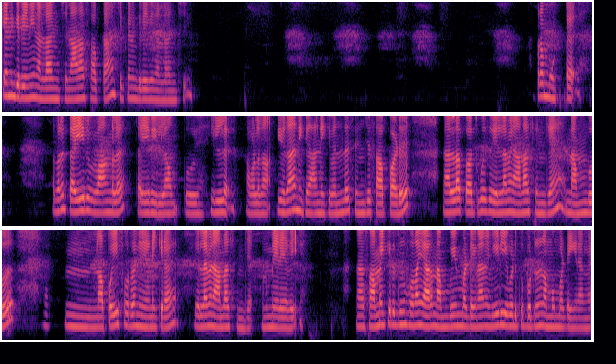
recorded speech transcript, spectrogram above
சிக்கன் கிரேவி நல்லா இருந்துச்சு நான் தான் சாப்பிட்டேன். சிக்கன் கிரேவி நல்லா இருந்துச்சு அப்புறம் முட்டை. அப்புறம் தயிர் வாங்கலை. தயிர் இல்லாமல் போய் இல்லை. அவ்வளோதான் இதுதான் இன்றைக்கி அன்றைக்கி வந்து செஞ்ச சாப்பாடு. நல்லா பார்த்துக்கோ. இது எல்லாமே நான் தான் செஞ்சேன். நம்பு. நான் போய் சொல்கிறேன்னு நினைக்கிறேன் எல்லாமே நான் தான் செஞ்சேன். உண்மையிலேயே. நான் சமைக்கிறதுன்னு சொன்னால் யாரும் நம்பவே மாட்டேங்கிறாங்க. வீடியோ எடுத்து போட்டாலும் நம்ப மாட்டேங்கிறாங்க.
